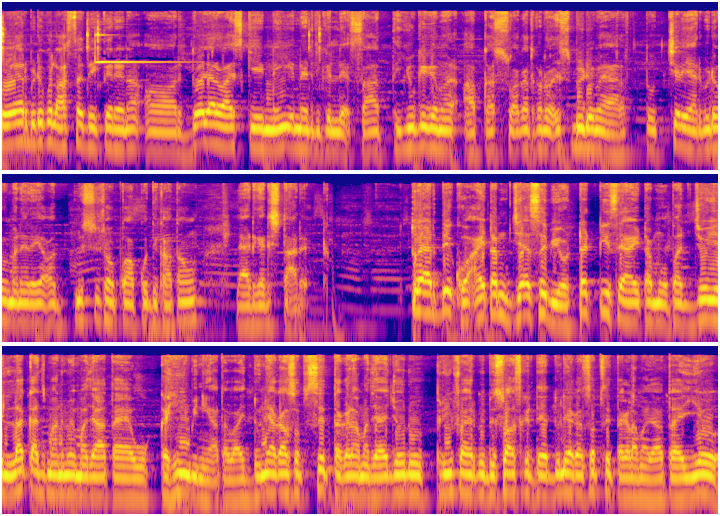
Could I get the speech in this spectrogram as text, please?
तो यार वीडियो को लास्ट तक देखते रहना और 2022 की नई एनर्जी के साथ यूके गेमर आपका स्वागत करो इस वीडियो में यार। तो चलिए यार वीडियो में बने रहिए और मिस्ट्री शॉप को आपको दिखाता हूँ। लाइट गेट स्टार्ट तो यार देखो आइटम जैसे भी हो टट्टी से आइटम हो पर जो ये लक आजमाने में मज़ा आता है वो कहीं भी नहीं आता भाई। दुनिया का सबसे तगड़ा मज़ा है जो लोग फ्री फायर पे विश्वास करते हैं दुनिया का सबसे तगड़ा मज़ा आता है ये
